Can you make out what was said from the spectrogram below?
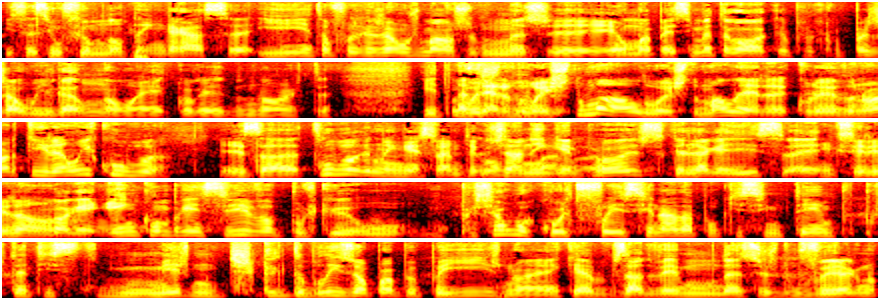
Isso assim, o filme não tem graça. E então foi arranjar uns maus. Mas é, é uma péssima troca, porque para já o Irão não é a Coreia do Norte. mas era do eixo do mal. O eixo do mal era Coreia do Norte, Irão e Cuba. Exato. Cuba que ninguém se vai meter com Já ninguém, pois, se calhar é isso. É, tem que ser Irão. Agora, é incompreensível, porque o, para já o acordo foi assinado há pouquíssimo tempo, portanto, isso mesmo descredibiliza o próprio país, não é? Que apesar de haver mudanças de governo,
